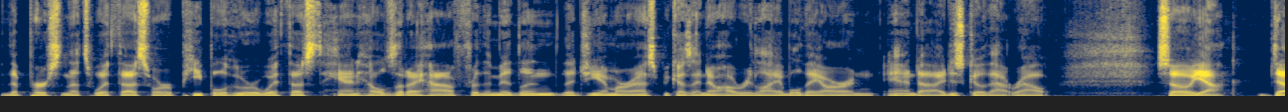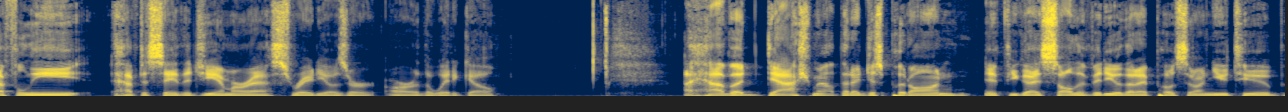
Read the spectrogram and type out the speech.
the person that's with us or people who are with us, the handhelds that I have for the Midland, the GMRS, because I know how reliable they are, and and uh, I just go that route. So yeah, definitely have to say the GMRS radios are are the way to go. I have a dash mount that I just put on. If you guys saw the video that I posted on YouTube,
